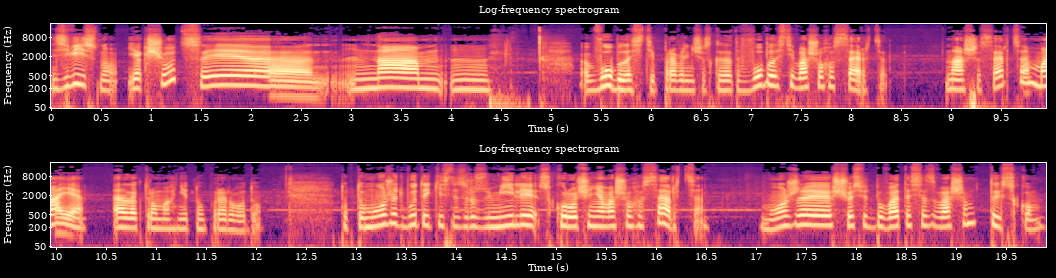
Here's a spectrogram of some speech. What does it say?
Звісно, якщо це на, в області, правильніше сказати, в області вашого серця, наше серце має електромагнітну природу. Тобто можуть бути якісь незрозумілі скорочення вашого серця. Може щось відбуватися з вашим тиском.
